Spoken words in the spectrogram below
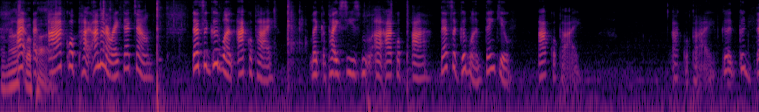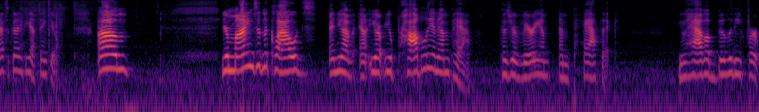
An I- aqua an pie. aqua pie. I'm gonna write that down. That's a good one. Aqua pie, like a Pisces uh, aqua. Uh, that's a good one. Thank you. Aqua pie. Aqua pie. Good, good. That's a good idea. Thank you. Um, your mind's in the clouds, and you have uh, you're you're probably an empath because you're very em- empathic. You have ability for.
